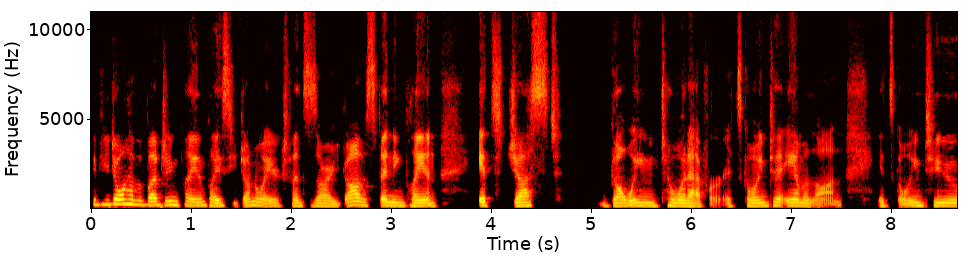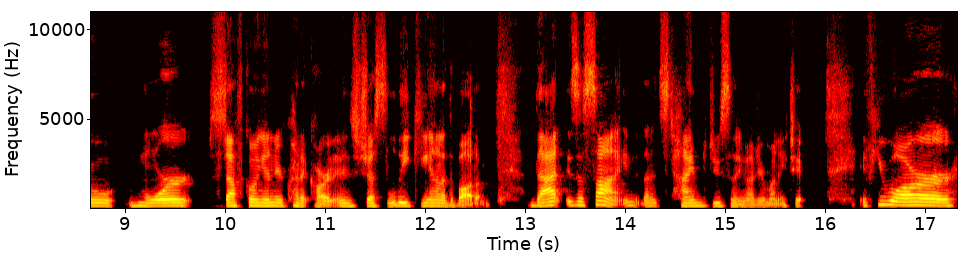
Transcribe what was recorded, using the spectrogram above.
if you don't have a budgeting plan in place, you don't know what your expenses are, you don't have a spending plan, it's just going to whatever. It's going to Amazon. It's going to more stuff going on your credit card and it's just leaking out at the bottom. That is a sign that it's time to do something about your money too. If you are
